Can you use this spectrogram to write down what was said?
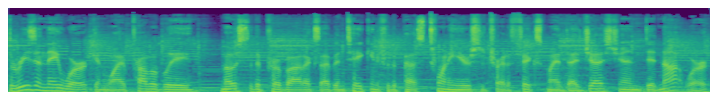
The reason they work and why probably most of the probiotics I've been taking for the past 20 years to try to fix my digestion did not work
